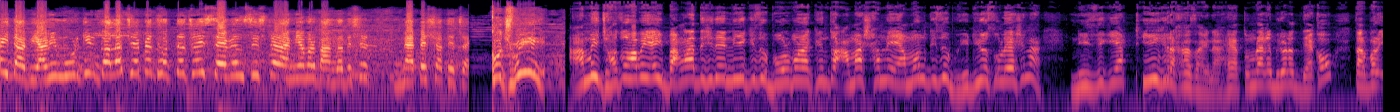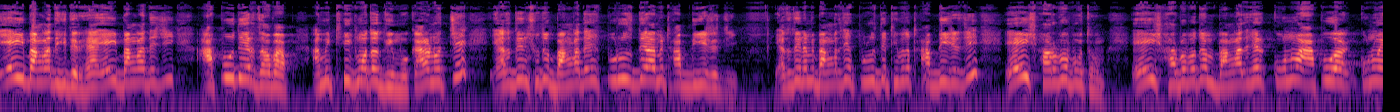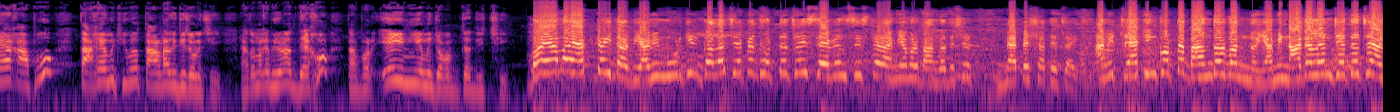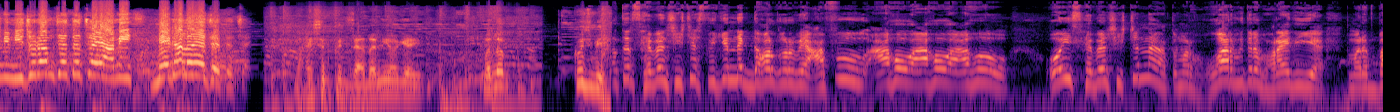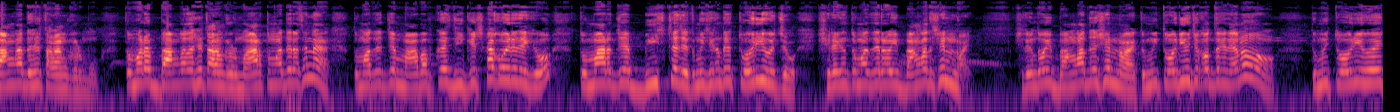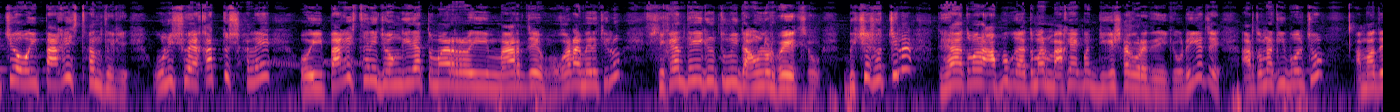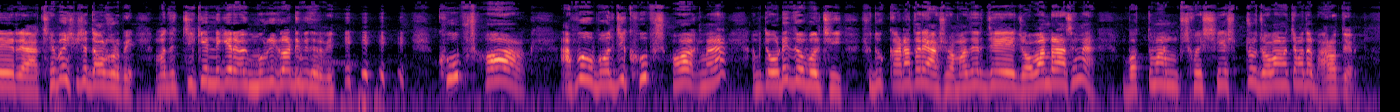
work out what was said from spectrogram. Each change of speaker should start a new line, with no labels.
এটাই দাবি। আমি মুরগির গলা চেপে ধরতে চাই সেভেন সিস্টার আমি আমার বাংলাদেশের ম্যাপের সাথে চাই।
কুচবি!
আমি যতভাবে এই বাংলাদেশিদের নিয়ে কিছু বলব না কিন্তু আমার সামনে এমন কিছু ভিডিও চলে আসে না নিজেকে আর ঠিক রাখা যায় না। হ্যাঁ তোমরা আগে ভিডিওটা দেখো তারপর এই বাংলাদেশিদের হ্যাঁ এই বাংলাদেশি আপুদের জবাব আমি ঠিক মতো দিব কারণ হচ্ছে এতদিন শুধু বাংলাদেশ পুরুষদের আমি ঠাপ দিয়ে এসেছি। এতদিন আমি বাংলাদেশের পুরুষদের ঠিকমতো ঠাপ দিয়ে এসেছি এই সর্বপ্রথম এই সর্বপ্রথম বাংলাদেশের কোনো আপু কোনো এক আপু তাকে আমি ঠিকমতো তাড়া দিতে চলেছি। হ্যাঁ তোমাকে ভিডিওটা দেখো তারপর এই নিয়ে আমি জবাবটা দিচ্ছি।
ভাই আমার একটাই দাবি আমি মুরগির গলা চেপে ধরতে চাই সেভেন সিস্টার আমি আমার বাংলাদেশের ম্যাপের সাথে চাই। আমি ট্রেকিং করতে বান্দরবান নই আমি নাগাল্যান্ড যেতে চাই আমি মিজোরাম যেতে চাই আমি মেঘালয়ে যেতে চাই।
ভাই সব কিছু জ্যাদা নিয়ে গেই। মতলব
কুচবি সেভেন সিস্টার চিকেন নেক দখল করবে। আপু আহো আহো আহো। ওই সেভেন সিস্টার না তোমার হোয়ার ভিতরে ভরাই দিয়ে তোমার বাংলাদেশে চালান করব তোমার বাংলাদেশে চালান করব আর তোমাদের আছে না, তোমাদের যে মা বাপকে জিজ্ঞাসা করে দেখো, তোমার যে বীজটা যে তুমি যেখান থেকে তৈরি হয়েছো, সেটা কিন্তু তোমাদের ওই বাংলাদেশের নয়। সেটা কিন্তু ওই বাংলাদেশের নয়। তুমি তৈরি হয়েছো কত থেকে জানো? তুমি তৈরি হয়েছে ওই পাকিস্তান থেকে। উনিশশো একাত্তর সালে ওই পাকিস্তানি জঙ্গিরা তোমার ওই মার যে হোগাটা মেরেছিল, সেখান থেকে কিন্তু তুমি ডাউনলোড হয়েছো। বিশ্বাস হচ্ছে না? হ্যাঁ তোমার আপু তোমার মাকে একবার জিজ্ঞাসা করে দিই কেউ, ঠিক আছে? আর তোমরা কি বলছো? আমাদের ছেবেন শিশে দল করবে। আমাদের চিকেন নেকের ওই মুরগি গলা টিপে ধরবে খুব শখ। আপু, বলছি খুব শখ, না? আমি তো ওটাই তো বলছি, শুধু কাটাতারে আসো। আমাদের যে জওয়ানরা আছে না, বর্তমান শ্রেষ্ঠ জওয়ান হচ্ছে আমাদের ভারতের।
